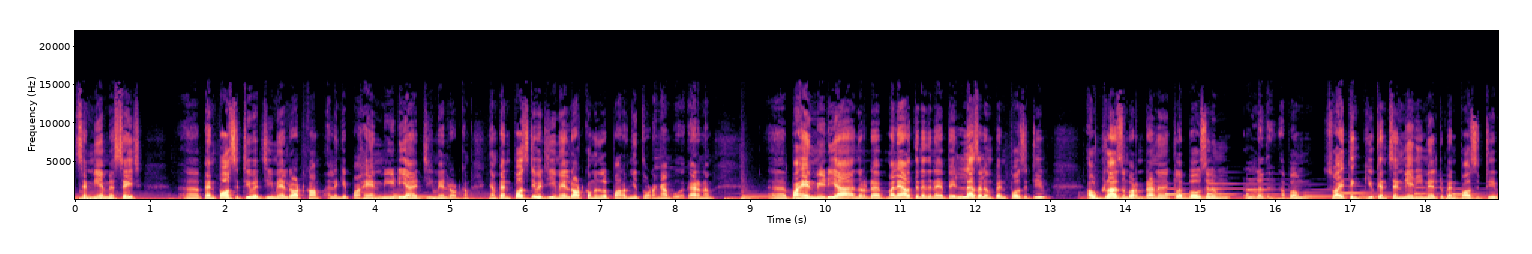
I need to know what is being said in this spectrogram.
send me a message pen positive at Gmail dot com അല്ലെങ്കിൽ Pahayan media at Gmail dot com ഞാൻ pen positive at Gmail dot com എന്ന് പറഞ്ഞ് തുടങ്ങാൻ പോവുക കാരണം പഹയൻ മീഡിയ എന്ന് പറഞ്ഞിട്ട് മലയാളത്തിന് ഇതിനെ ഇപ്പോൾ എല്ലാ സ്ഥലവും പെൻ പോസിറ്റീവ് ഔട്ട് ക്ലാസ്സും പറഞ്ഞിട്ടാണ് ക്ലബ് ഹൗസിലും ഉള്ളത്. അപ്പം so I think you can send me an email to pen positive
